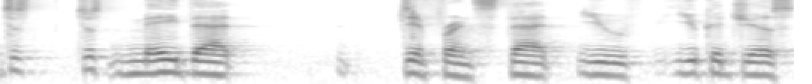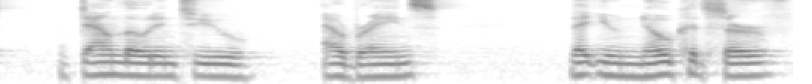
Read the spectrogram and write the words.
just just made that difference that you you could just download into our brains that you know could serve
